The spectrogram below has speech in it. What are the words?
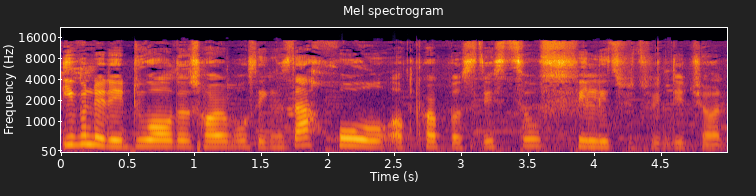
even though they do all those horrible things, that whole of purpose, they still feel it with religion.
